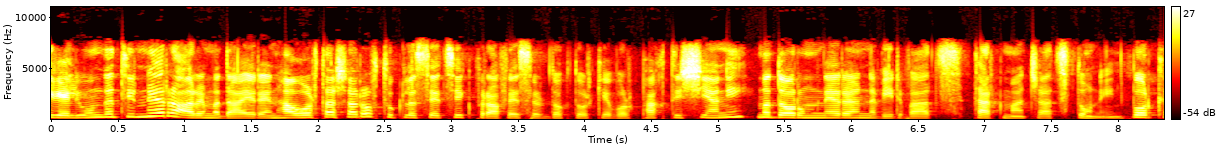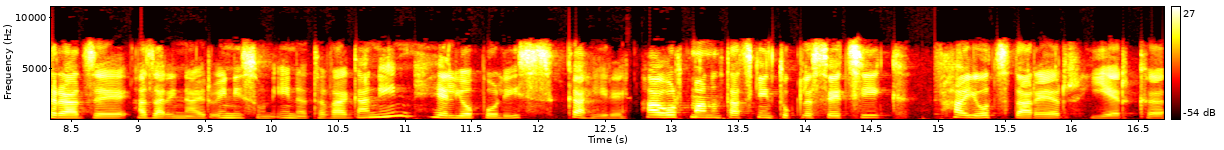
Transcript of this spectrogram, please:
Սիրելի ունգընտիրները արեմդայերեն հաղորդաշարով դուք լսեցիք պրոֆեսոր դոկտոր Գևորգ Փախտիշյանի մդորումները նվիրված թարգմանած տոնին, որ գրած է 1999 թվականին Հելիոպոլիս Կահիրե։ Հաղորդման ընթացքին դուք լսեցիք հայոց տարեր երկը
